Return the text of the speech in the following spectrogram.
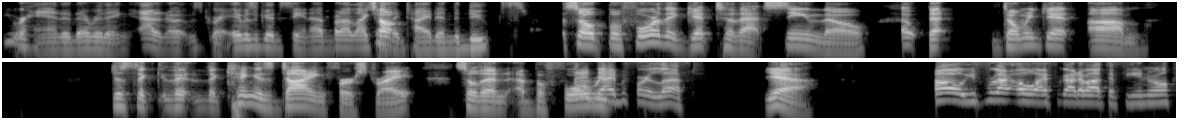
you were handed everything." I don't know. It was great. It was a good scene, but I like how they tied in the Dukes. so before they get to that scene though Oh. that don't we get um does the the, the king is dying first right so then uh, before he we died before he left. yeah Oh, you forgot. Oh, I forgot about the funeral.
